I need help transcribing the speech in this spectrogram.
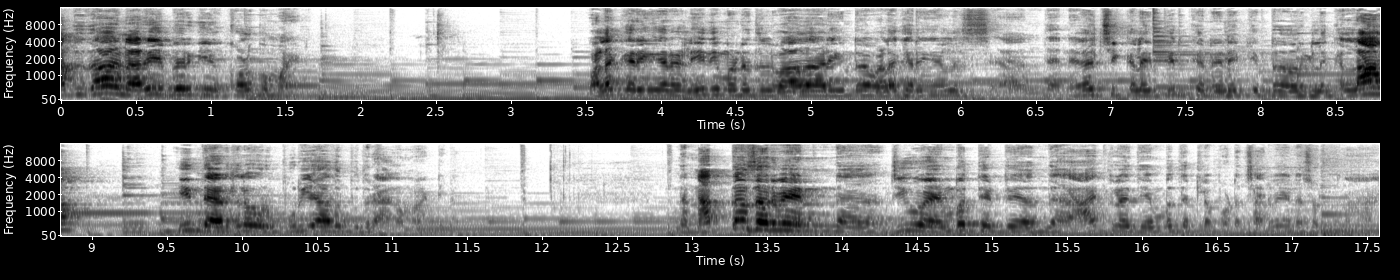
அதுதான் நிறைய பேருக்கு குழப்பமாயிடும் வழக்கறிஞர்கள் நீதிமன்றத்தில் வாதாடுகின்ற வழக்கறிஞர்கள் அந்த நிலச்சிக்கலை தீர்க்க நினைக்கின்றவர்களுக்கெல்லாம் இந்த இடத்துல ஒரு புரியாத புதிராக மாட்டேங்குது இந்த நத்த சர்வே என்ன ஜியோ எண்பத்தெட்டு அந்த ஆயிரத்தி தொள்ளாயிரத்தி எண்பத்தெட்டில் போட்ட சர்வே என்ன சொல்லுதுன்னா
